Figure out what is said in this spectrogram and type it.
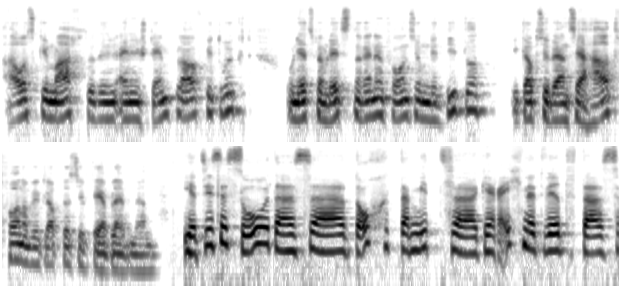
ausgemacht oder einen Stempel aufgedrückt. Und jetzt beim letzten Rennen fahren sie um den Titel. Ich glaube, sie werden sehr hart fahren, aber ich glaube, dass sie fair bleiben werden. Jetzt ist es so, dass äh, doch damit äh, gerechnet wird, dass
